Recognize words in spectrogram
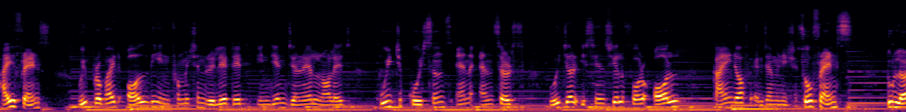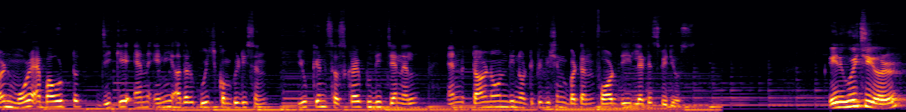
Hi friends, we provide all the information related Indian general knowledge quiz questions and answers which are essential for all kind of examination. So friends, to learn more about GK and any other quiz competition, you can subscribe to the channel and turn on the notification button for the latest videos. In which year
